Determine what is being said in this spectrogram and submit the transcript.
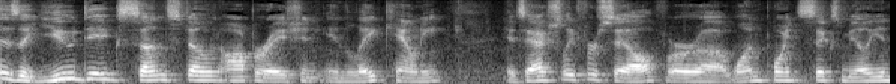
is a U-Dig Sunstone operation in Lake County. It's actually for sale for uh, $1.6 million.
